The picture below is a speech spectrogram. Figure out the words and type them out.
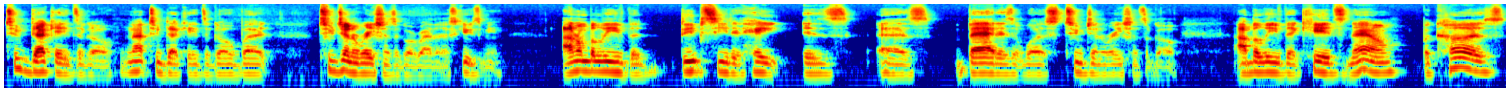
two decades ago, not two decades ago, but two generations ago, rather, excuse me. I don't believe the deep seated hate is as bad as it was two generations ago. I believe that kids now, because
